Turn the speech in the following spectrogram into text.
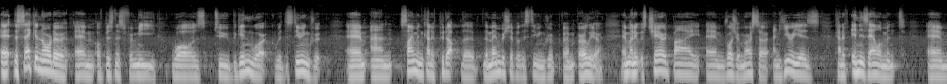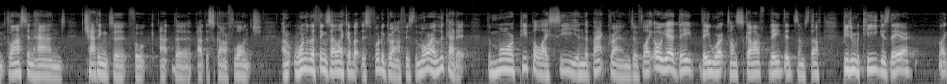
Uh, the second order um, of business for me was to begin work with the steering group. Um, and Simon kind of put up the, the membership of the steering group um, earlier. Um, and it was chaired by um, Roger Mercer. And here he is, kind of in his element, um, glass in hand, chatting to folk at the, at the SCARF launch. And one of the things I like about this photograph is the more I look at it, the more people I see in the background of like, oh yeah, they, they worked on SCARF, they did some stuff. Peter McKeague is there, like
